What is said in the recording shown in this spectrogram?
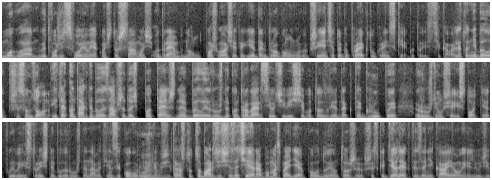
Mogła wytworzyć swoją jakąś tożsamość odrębną. Poszła się jednak drogą przyjęcia tego projektu ukraińskiego. To jest ciekawe. Ale to nie było przesądzone. I te kontakty były zawsze dość potężne. Były różne kontrowersje oczywiście, bo to jednak te grupy różnią się istotnie. Wpływy historyczne były różne, nawet językowo różnią mm -hmm. się. Teraz to co bardziej się zaciera, bo mass media powodują to, że wszystkie dialekty zanikają i ludzie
